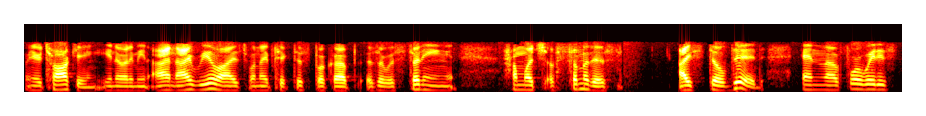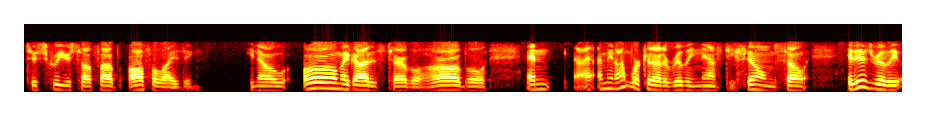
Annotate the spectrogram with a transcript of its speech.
when you're talking you know what i mean? And i realized when i picked this book up as i was studying it how much of some of this i still did. And uh, four ways to screw yourself up awfulizing. You know oh my god it's terrible horrible. And i, I mean i'm working on a really nasty film so it is really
